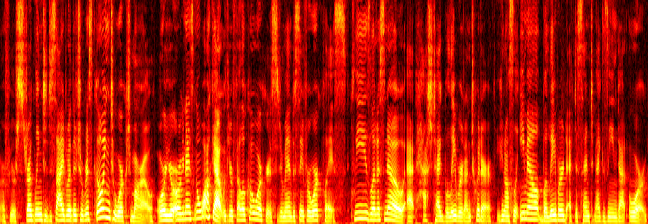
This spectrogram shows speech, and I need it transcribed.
or if you're struggling to decide whether to risk going to work tomorrow, or you're organizing a walkout with your fellow coworkers to demand a safer workplace, please let us know at hashtag belabored on Twitter. You can also email belabored at dissentmagazine.org.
